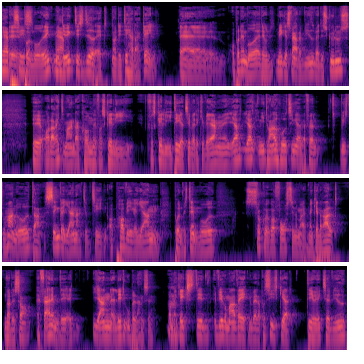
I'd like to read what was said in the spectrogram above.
Ja, øh, på en måde. Ikke? Men Ja. det er jo ikke decideret, at når det er det her, der er galt. Øh, og på den måde er det jo mega svært at vide, hvad det skyldes. Øh, og der er rigtig mange, der er kommet med forskellige, forskellige idéer til, hvad det kan være. Men jeg, jeg, i mit eget hoved tænker jeg i hvert fald, hvis du har noget, der sænker hjerneaktiviteten og påvirker hjernen på en bestemt måde, så kunne jeg godt forestille mig, at man generelt, når det så er færdig med det, at hjernen er lidt i ubalance. Og man kan ikke, det virker meget vagt, men hvad der præcis sker, det er jo ikke til at vide.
